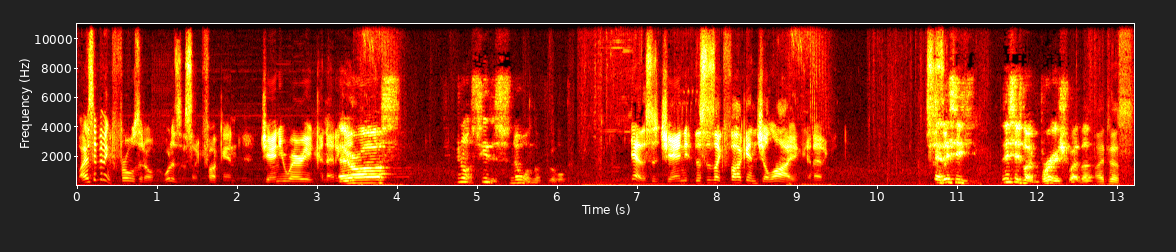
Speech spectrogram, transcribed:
Why is everything frozen over? What is this, like fucking January in Connecticut? There are. s- You not see the snow on the floor. Yeah, this is Jan. This is like fucking July in Connecticut. This Yeah, is- this is this is like British weather. I just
